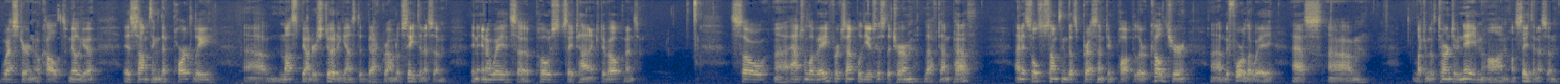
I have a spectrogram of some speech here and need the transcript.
Western occult milieu, is something that partly uh, must be understood against the background of Satanism. In, in a way, it's a post satanic development. So, uh, Anton LaVey, for example, uses the term left hand path, and it's also something that's present in popular culture uh, before LaVey as um, like an alternative name on, on Satanism.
